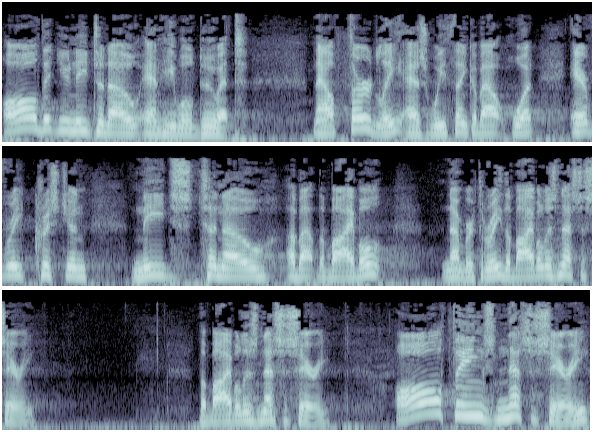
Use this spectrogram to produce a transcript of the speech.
all that you need to know and He will do it. Now thirdly, as we think about what every Christian needs to know about the Bible, number three, the Bible is necessary. The Bible is necessary. All things necessary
